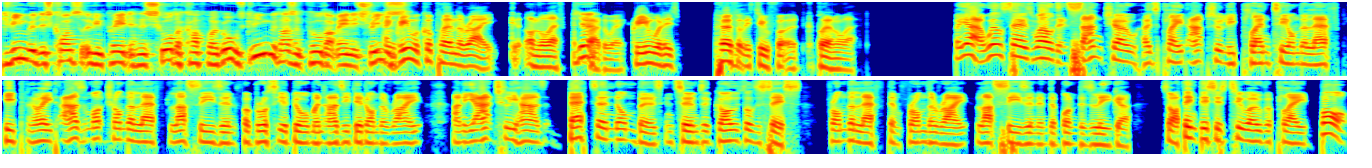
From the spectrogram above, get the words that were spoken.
Greenwood has constantly been played and has scored a couple of goals, Greenwood hasn't pulled up any trees. And Greenwood could play on the right, on the left. Yeah. By the way, Greenwood is perfectly two-footed. Could play on the left. But yeah, I will say as well that Sancho has played absolutely plenty on the left. He played as much on the left last season for Borussia Dortmund as he did on the right, and he actually has better numbers in terms of goals or assists from the left than from the right last season in the Bundesliga. So I think this is too overplayed, but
